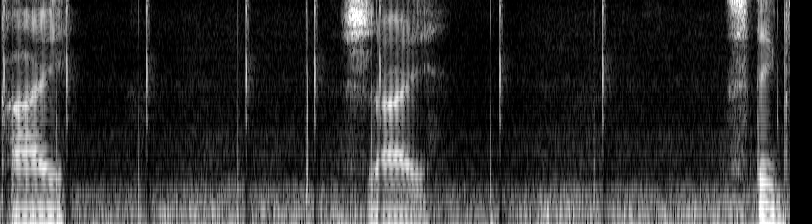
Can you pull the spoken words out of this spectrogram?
Kai Shy Stig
